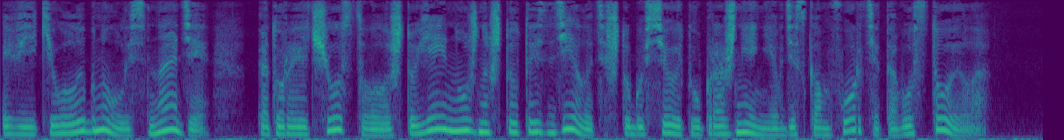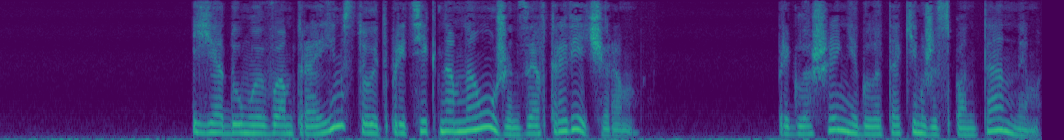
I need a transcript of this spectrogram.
Вики улыбнулась Наде, которая чувствовала, что ей нужно что-то сделать, чтобы все это упражнение в дискомфорте того стоило. «Я думаю, вам троим стоит прийти к нам на ужин завтра вечером». Приглашение было таким же спонтанным,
